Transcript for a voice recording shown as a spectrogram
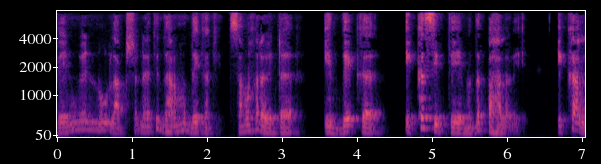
වෙන්වෙන් වූ ලක්ෂණ ඇති ධර්ම දෙකකි. සමහර විට ඒ දෙක එක සිතේමද පහළ වේ. එකල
